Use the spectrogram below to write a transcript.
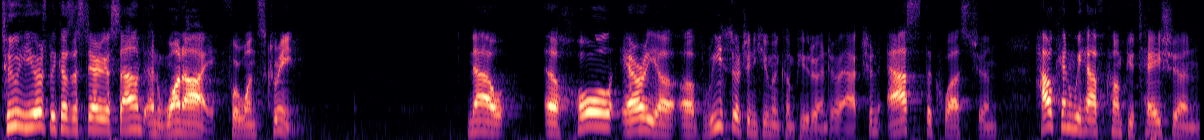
two ears because of stereo sound, and one eye for one screen. Now, a whole area of research in human computer interaction asks the question how can we have computation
